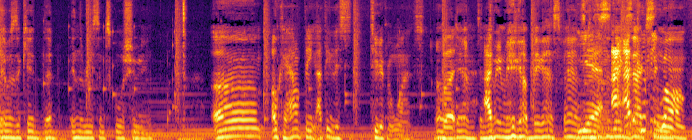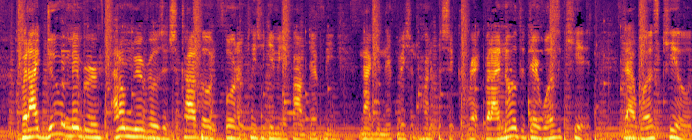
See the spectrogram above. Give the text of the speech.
it was the kid that in the recent school shooting. Um okay, I don't think I think this is two different ones. Oh but damn! Then I- Dwyane Wade got big ass fans. yeah, this is the I, I exact could same. be wrong. But I do remember I don't remember if it was in Chicago and Florida and please forgive me if I'm definitely not getting the information 100% correct. But I know that there was a kid that was killed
